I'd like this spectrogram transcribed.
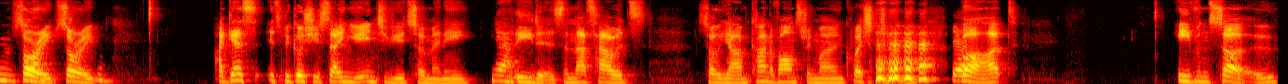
Mm, Sorry, sorry. I guess it's because you're saying you interviewed so many Yeah. leaders, and that's how it's. So yeah, I'm kind of answering my own question, Yeah. but even so,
